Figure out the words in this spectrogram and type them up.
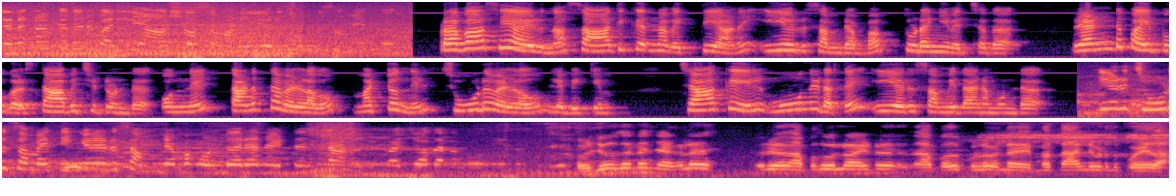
ജനങ്ങൾക്ക് ഇതൊരു വലിയ ആശ്വാസമാണ് ഈ ഒരു പ്രവാസിയായിരുന്ന സാദിഖ് എന്ന വ്യക്തിയാണ് ഈ ഒരു സംരംഭം തുടങ്ങി വെച്ചത്. രണ്ട് പൈപ്പുകൾ സ്ഥാപിച്ചിട്ടുണ്ട്. ഒന്നിൽ തണുത്ത വെള്ളവും മറ്റൊന്നിൽ ചൂടുവെള്ളവും ലഭിക്കും. ചാക്കയിൽ മൂന്നിടത്ത് ഈ ഒരു സംവിധാനമുണ്ട്. ഈ ഒരു ചൂട് സമയത്ത് ഇങ്ങനെ ഒരു സംരംഭം കൊണ്ടുവരാനായിട്ട് എന്താണ് പ്രചോദനം പ്രചോദനം ഞങ്ങൾ ഒരു നാൽപ്പത് കൊല്ലമായിട്ട് നാൽപ്പത് കൊല്ലമല്ല എൺപത്തിനാലിൽ ഇവിടുന്ന് പോയതാ.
